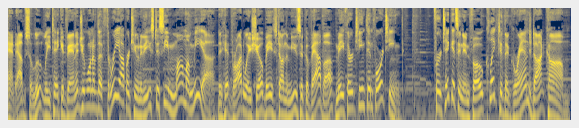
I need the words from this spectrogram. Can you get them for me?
And absolutely take advantage of one of the three opportunities to see Mamma Mia, the hit Broadway show based on the music of ABBA, May 13th and 14th. For tickets and info, click to thegrand.com.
